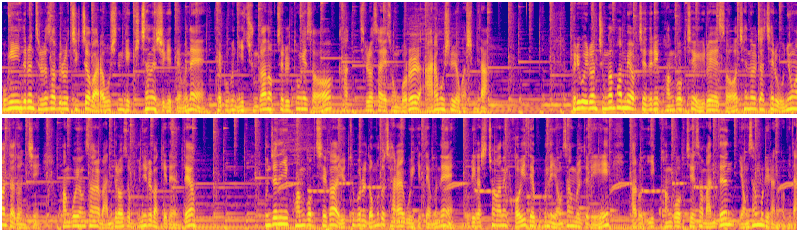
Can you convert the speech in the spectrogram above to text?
고객님들은 딜러사별로 직접 알아보시는 게 귀찮으시기 때문에 대부분 이 중간 업체를 통해서 각 딜러사의 정보를 알아보시려고 하십니다. 그리고 이런 중간 판매 업체들이 광고 업체에 의뢰해서 채널 자체를 운영한다든지 광고 영상을 만들어서 문의를 받게 되는데요. 문제는 이 광고 업체가 유튜브를 너무도 잘 알고 있기 때문에 우리가 시청하는 거의 대부분의 영상물들이 바로 이 광고 업체에서 만든 영상물이라는 겁니다.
